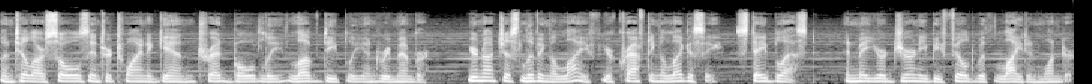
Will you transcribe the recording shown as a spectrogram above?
Until our souls intertwine again, tread boldly, love deeply, and remember you're not just living a life, you're crafting a legacy. Stay blessed, and may your journey be filled with light and wonder.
